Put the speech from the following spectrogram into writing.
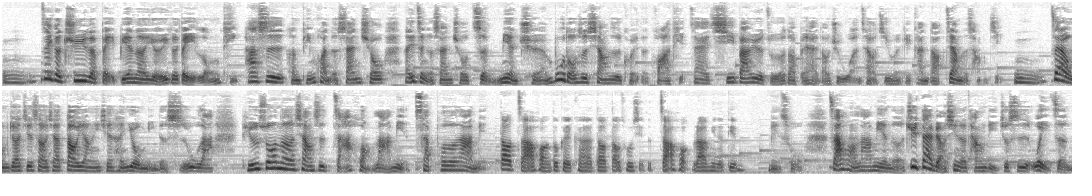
嗯，这个区域的北边呢，有一个北龙体，它是很平缓的山丘，那一整个山丘整面全部都是向日葵的花田，在在七八月左右到北海道去玩，才有机会可以看到这样的场景。嗯，再来我们就要介绍一下道样一些很有名的食物啦，比如说呢，像是札幌拉面、札幌拉面，到札幌都可以看得到到处写着札幌拉面的店。没错，札幌拉面呢，具代表性的汤底就是味噌。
